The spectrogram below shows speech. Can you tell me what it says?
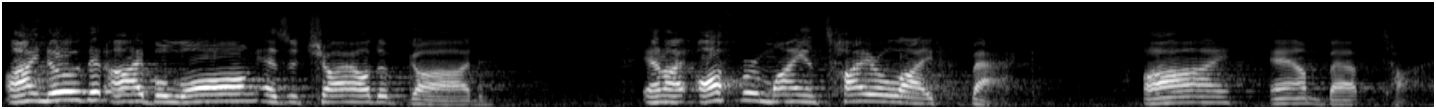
I know that I belong as a child of God, and I offer my entire life back. I am baptized.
